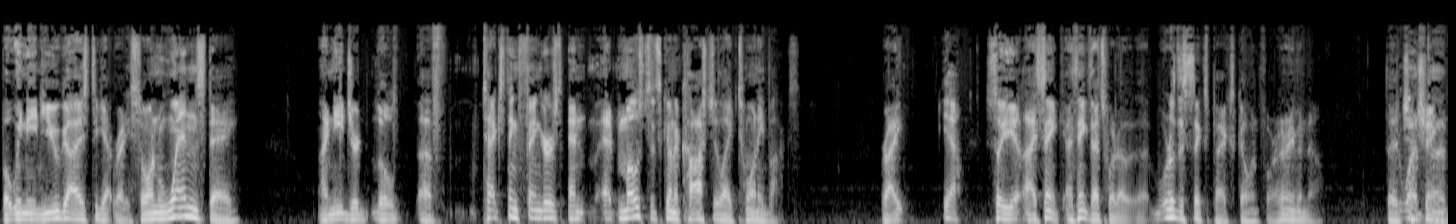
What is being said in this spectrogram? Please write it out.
But we need you guys to get ready. So on Wednesday, I need your little uh, texting fingers, and at most, it's going to cost you like twenty bucks, right? Yeah. So yeah, I think I think that's what. Uh, what are the six packs going for? I don't even know. The What cha-ching. the,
